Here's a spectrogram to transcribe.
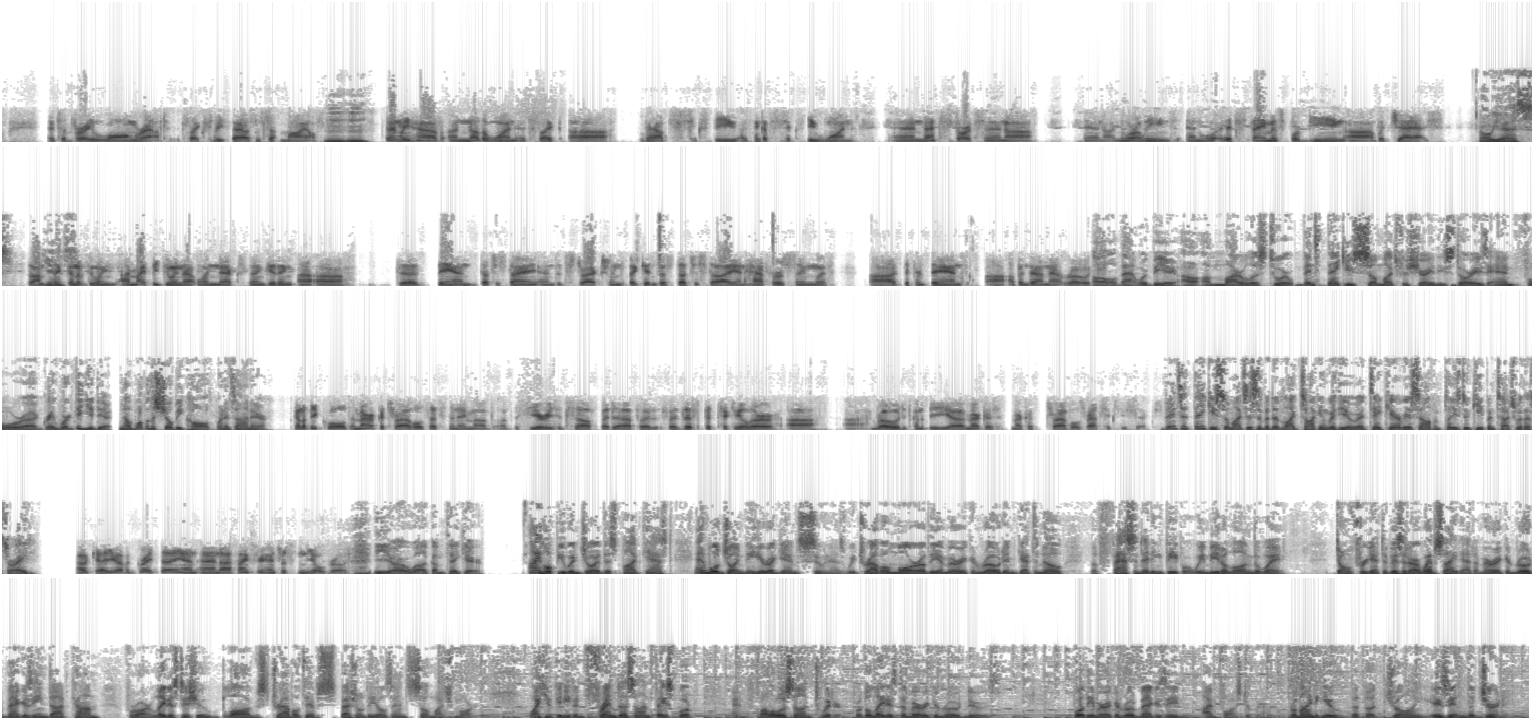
It's a very long route. It's like 3,000 something miles. Mm-hmm. Then we have another one. It's like uh, Route 60, I think it's 61, and that starts in uh, in uh, New Orleans, and it's famous for being uh, with jazz. Oh yes. So I'm Yes. thinking of doing. I might be doing that one next, and getting uh, uh, the band Duchess Di and the Distractions, but getting just Duchess Di and have her sing with uh, different bands uh, up and down that road. Oh, that would be a, a, a marvelous tour. Vince, thank you so much for sharing these stories and for uh, great work that you did. Now, what will the show be called when it's on air? It's going to be called America Travels. That's the name of, of the series itself. But uh, for for this particular uh, uh, road, it's going to be uh, America America Travels Route 66. Vincent, thank you so much. This has been a delight talking with you. Uh, take care of yourself, and please do keep in touch with us. All right? Okay, you have a great day, and and uh, thanks for your interest in the old road. You're welcome. Take care. I hope you enjoyed this podcast and will join me here again soon as we travel more of the American road and get to know the fascinating people we meet along the way. Don't forget to visit our website at AmericanRoadMagazine.com for our latest issue, blogs, travel tips, special deals, and so much more. Why, you can even friend us on Facebook and follow us on Twitter for the latest American Road news. For the American Road Magazine, I'm Foster Braun, reminding you that the joy is in the journey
